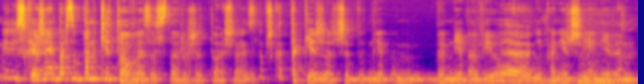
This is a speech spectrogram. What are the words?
Mieli skojarzenia bardzo bankietowe ze starożytnością. Więc na przykład takie rzeczy by mnie, by mnie bawiły, a niekoniecznie, nie wiem,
